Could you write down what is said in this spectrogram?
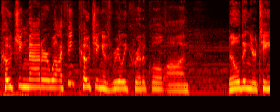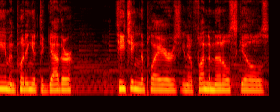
coaching matter? Well, I think coaching is really critical on building your team and putting it together, uh, teaching the players, you know, fundamental skills,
